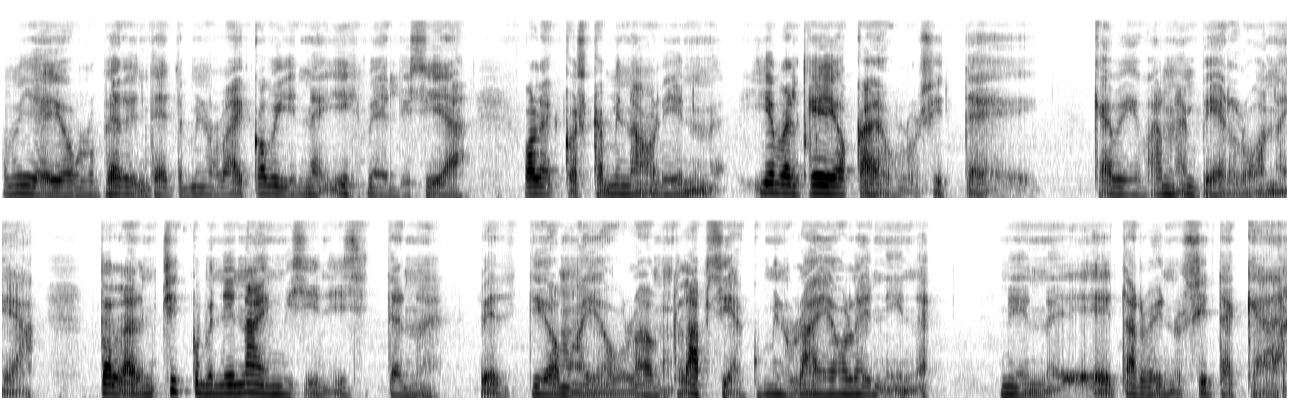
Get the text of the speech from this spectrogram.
Omia jouluperinteitä minulla ei kovin ne ihmeellisiä ole, koska minä olin ja melkein joka joulu sitten kävi vanhempien luona ja tällainen. Sitten kun menin naimisiin, niin sitten vietettiin oma joulua, mutta lapsia kun minulla ei ole, niin, niin ei tarvinnut sitäkään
